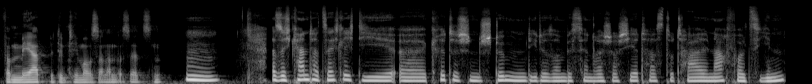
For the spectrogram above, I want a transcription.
vermehrt mit dem Thema auseinandersetzen. Hm. Also ich kann tatsächlich die äh, kritischen Stimmen, die du so ein bisschen recherchiert hast, total nachvollziehen.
